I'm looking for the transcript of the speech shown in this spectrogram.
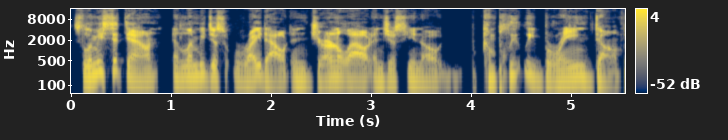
So let me sit down and let me just write out and journal out and just, you know, completely brain dump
